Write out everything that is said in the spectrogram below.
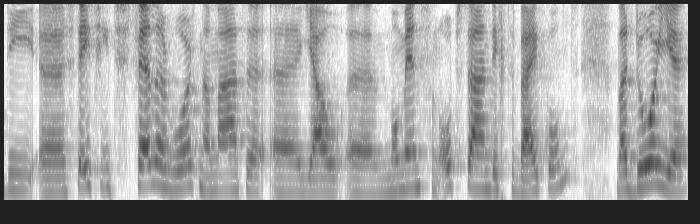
die uh, steeds iets feller wordt naarmate uh, jouw moment van opstaan dichterbij komt. Waardoor je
